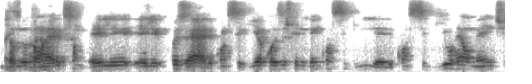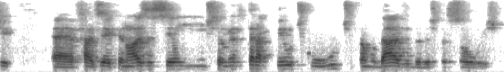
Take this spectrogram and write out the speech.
Então, Milton Erickson, ele, ele, pois é, ele conseguia coisas que ninguém conseguia. Ele conseguiu realmente é, fazer a hipnose ser um instrumento terapêutico útil para mudar a vida das pessoas.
